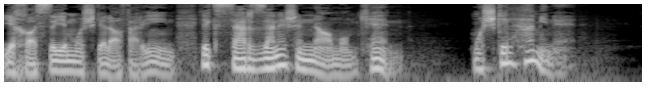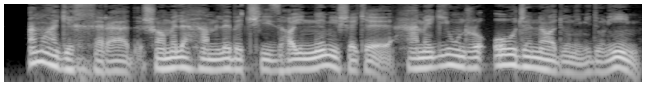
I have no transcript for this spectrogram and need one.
یه خواسته مشکل آفرین، یک سرزنش ناممکن. مشکل همینه. اما اگه خرد شامل حمله به چیزهایی نمیشه که همگی اون رو اوج نادونی می‌دونیم،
